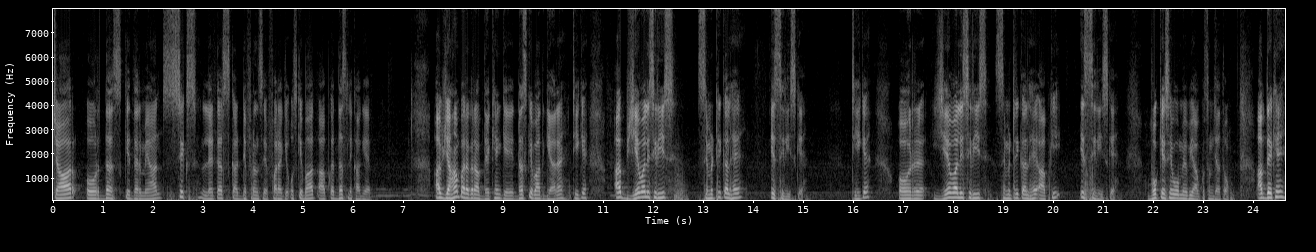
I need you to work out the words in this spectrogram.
चार और दस के दरमियान सिक्स लेटर्स का डिफरेंस है, फ़र्क है। उसके बाद आपका दस लिखा गया है। अब यहाँ पर अगर आप देखेंगे, दस के बाद ग्यारह है, ठीक है? अब ये वाली सीरीज़ सिमेट्रिकल है इस सीरीज़ के, ठीक है? और ये वाली सीरीज़ सिमेट्रिकल है आपकी इस सीरीज़ के। वो कैसे, वो मैं भी आपको समझाता हूँ। अब देखें,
